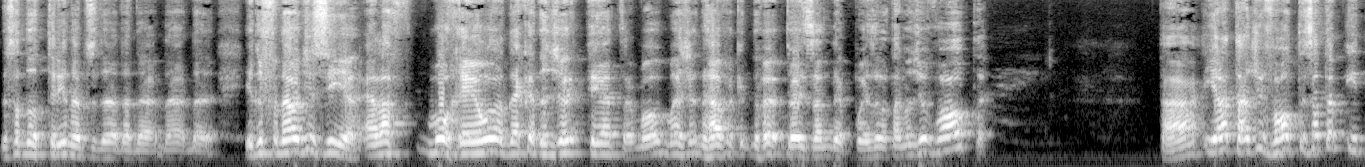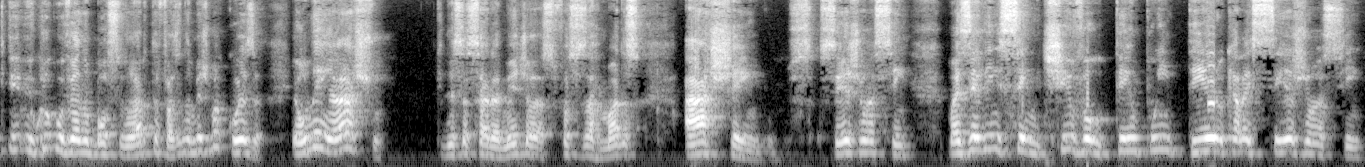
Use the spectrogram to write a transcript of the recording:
dessa doutrina da, da, da, e no final dizia, ela morreu na década de 80. Eu imaginava que dois anos depois ela estava de volta. Tá? E ela está de volta exatamente. E, e, o que o governo Bolsonaro está fazendo é a mesma coisa. Eu nem acho que necessariamente as Forças Armadas achem, sejam assim. Mas ele incentiva o tempo inteiro que elas sejam assim.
